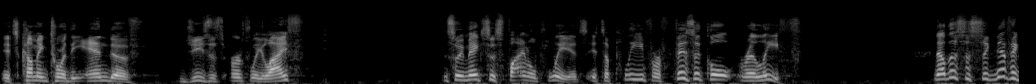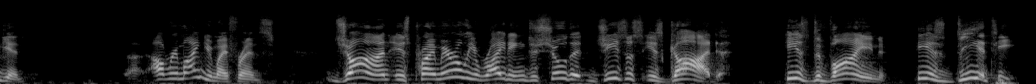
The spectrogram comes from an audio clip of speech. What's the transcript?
it's coming toward the end of Jesus' earthly life. So he makes this final plea. It's, it's a plea for physical relief. Now this is significant. Uh, I'll remind you, my friends, John is primarily writing to show that Jesus is God. He is divine. He is deity.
